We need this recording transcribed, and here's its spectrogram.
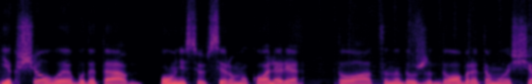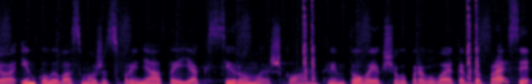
Якщо ви будете повністю в сірому кольорі, то це не дуже добре, тому що інколи вас можуть сприйняти як сіру мишку. Крім того, якщо ви перебуваєте в депресії,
